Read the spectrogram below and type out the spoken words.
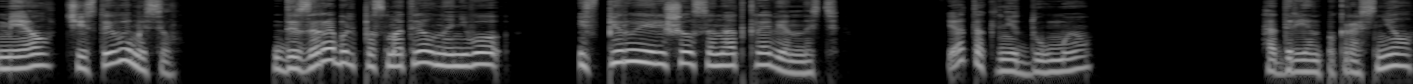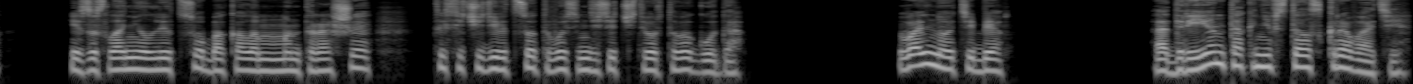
Мел — чистый вымысел. Дезерабль посмотрел на него и впервые решился на откровенность. «Я так не думаю». Адриен покраснел и заслонил лицо бокалом Монтраше 1984 года. «Вольно тебе». Адриен так не встал с кровати.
